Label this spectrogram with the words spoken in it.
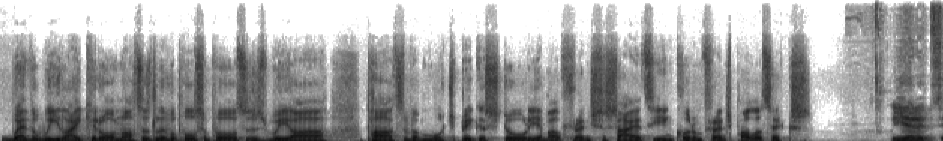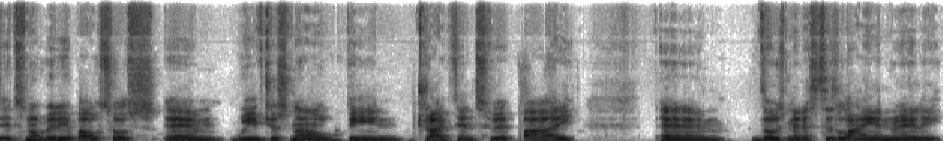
whether we like it or not as Liverpool supporters, we are part of a much bigger story about French society and current French politics. Yeah, it's it's not really about us. Um, we've just now been dragged into it by um, those ministers lying, really,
